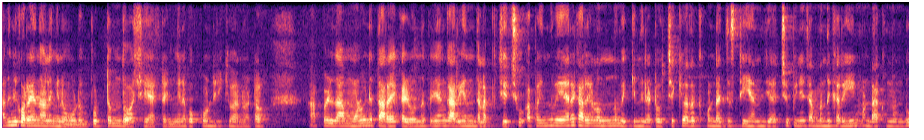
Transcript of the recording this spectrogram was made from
അതിന് കുറേ നാളിങ്ങനെ ഓടും. പുട്ടും ദോശയായിട്ട് ഇങ്ങനെ പൊക്കോണ്ടിരിക്കുവാണ് കേട്ടോ. അപ്പോഴിതാ മോൾ പിന്നെ തറയെ കഴിവുന്നു ഇപ്പം ഞാൻ കറിയൊന്നും തിളപ്പിച്ച് വെച്ചു. അപ്പോൾ ഇന്ന് വേറെ കറികളൊന്നും വെക്കുന്നില്ല കേട്ടോ. ഉച്ചയ്ക്കും അതൊക്കെ കൊണ്ട് അഡ്ജസ്റ്റ് ചെയ്യാമെന്ന് വിചാരിച്ചു. പിന്നെ ചമ്മന്തിക്കറിയും ഉണ്ടാക്കുന്നുണ്ട്.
